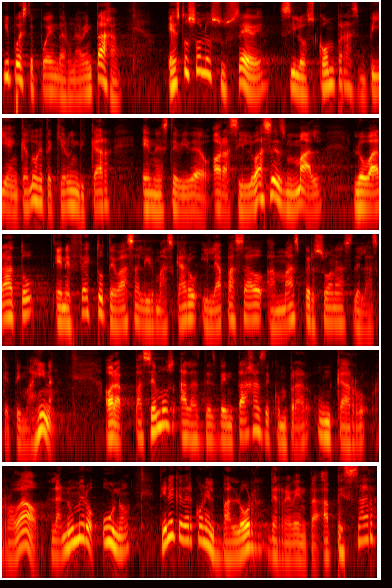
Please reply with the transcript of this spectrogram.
y pues te pueden dar una ventaja. Esto solo sucede si los compras bien, que es lo que te quiero indicar en este video. Ahora, si lo haces mal, lo barato en efecto te va a salir más caro y le ha pasado a más personas de las que te imaginan. Ahora, pasemos a las desventajas de comprar un carro rodado. La número uno tiene que ver con el valor de reventa. A pesar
